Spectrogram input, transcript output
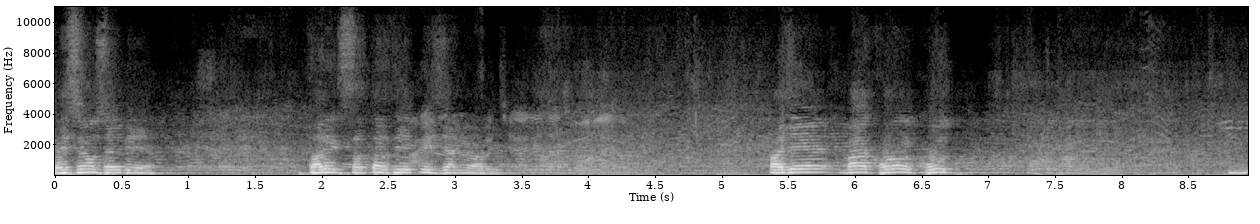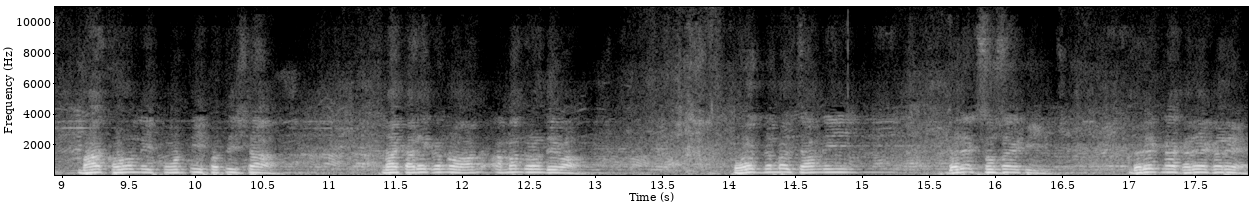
વૈષ્ણવ સાહેબે તારીખ સત્તરથી એકવીસ જાન્યુઆરી. આજે મા ખોડો ખુદ, મા ખોડોની પૂર્તિ પ્રતિષ્ઠા ના કાર્યક્રમનું આમ- આમંત્રણ દેવા. વોર્ડ નંબર ચારની દરેક સોસાયટી, દરેકના ઘરે ઘરે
